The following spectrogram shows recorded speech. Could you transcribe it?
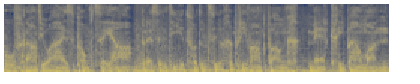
auf radioeis.ch. Präsentiert von der Zürcher Privatbank Merki Baumann.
